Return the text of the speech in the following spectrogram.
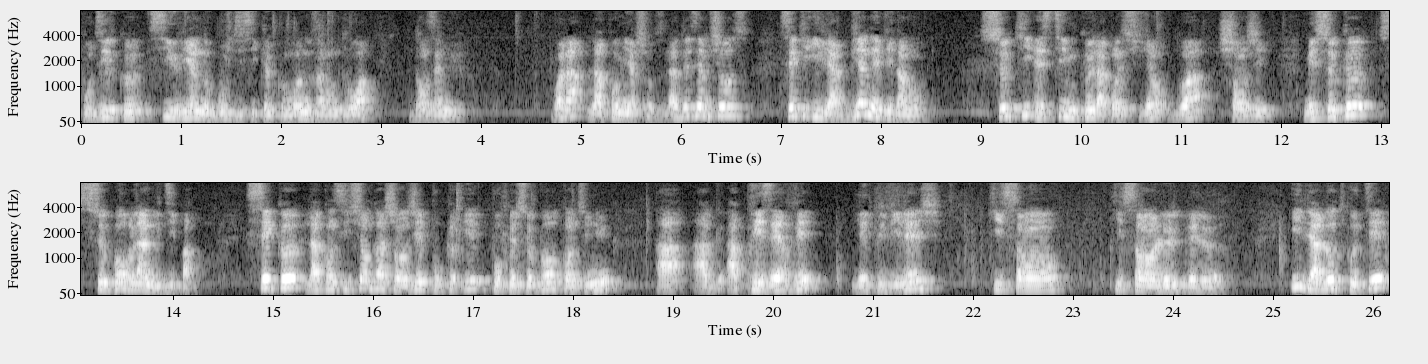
pour dire que si rien ne bouge d'ici quelques mois, nous allons droit dans un mur. Voilà la première chose. La deuxième chose, c'est qu'il y a bien évidemment ceux qui estiment que la Constitution doit changer. Mais ce que ce bord-là ne dit pas, c'est que la Constitution doit changer pour que, ce bord continue à, préserver les privilèges qui sont, qui sont les leurs. Il y a l'autre côté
